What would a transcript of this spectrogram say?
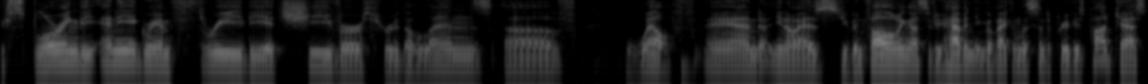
exploring the Enneagram 3, the achiever, through the lens of wealth. And, you know, as you've been following us, if you haven't, you can go back and listen to previous podcasts.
